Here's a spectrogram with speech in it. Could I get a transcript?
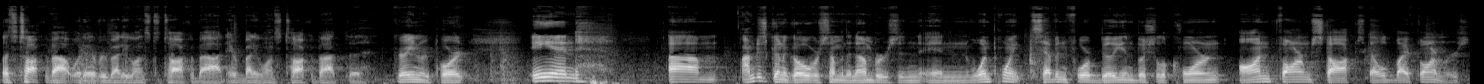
let's talk about what everybody wants to talk about. Everybody wants to talk about the grain report. And um, I'm just going to go over some of the numbers. And, and 1.74 billion bushel of corn on farm stocks held by farmers,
